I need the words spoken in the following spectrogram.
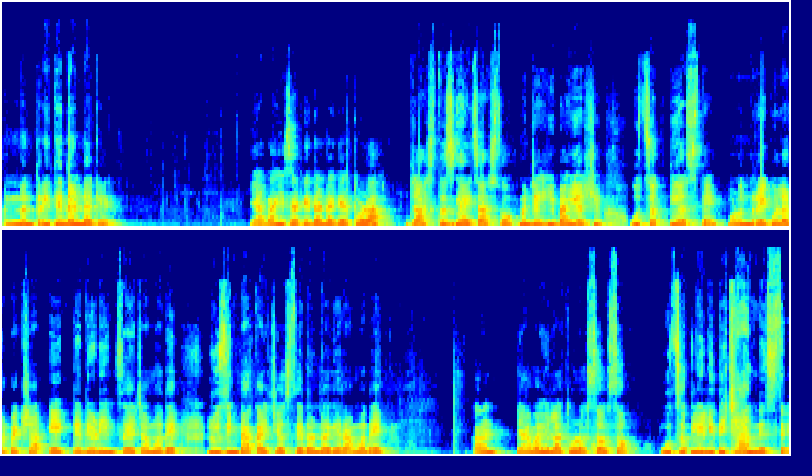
आणि नंतर इथे दंडगेर. या बाहीसाठी दंडगेर थोडा जास्तच घ्यायचा असतो. म्हणजे ही बाही अशी उचकती असते. म्हणून रेग्युलरपेक्षा एक ते दीड इंच याच्यामध्ये लुझिंग टाकायची असते दंडघेरामध्ये कारण त्या बाहीला थोडंसं असं उचकलेली ती छान दिसते.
